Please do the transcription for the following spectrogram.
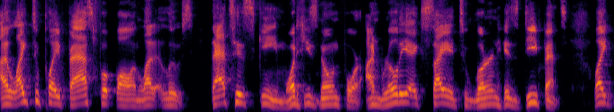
I like to play fast football and let it loose. That's his scheme, what he's known for. I'm really excited to learn his defense. Like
